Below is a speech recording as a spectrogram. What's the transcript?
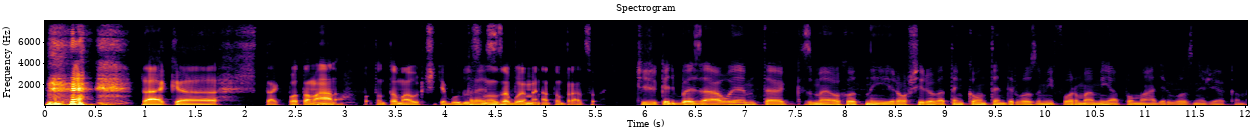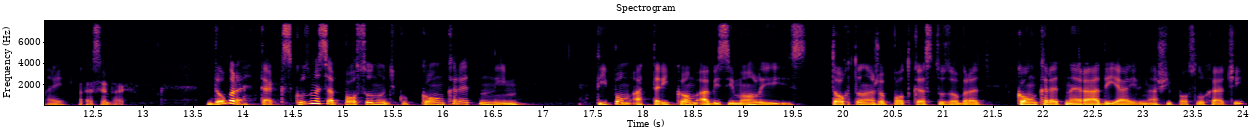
tak, eh, tak potom áno. Potom to má určite budúcnosť Presne. a budeme na tom pracovať. Čiže keď bude záujem, tak sme ochotní rozširovať ten content rôznymi formami a pomáhať rôzne žiakom, hej? Presne tak. Dobre, tak skúsme sa posunúť ku konkrétnym typom a trikom, aby si mohli z tohto nášho podcastu zobrať konkrétne rady aj naši poslucháči.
